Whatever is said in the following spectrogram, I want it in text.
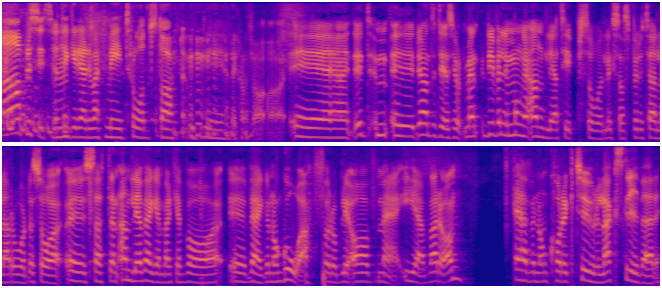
ja precis. Jag tänker det hade varit med i trådstarten. Det hade kunnat vara. Eh, det, eh, det har inte TS gjort, men det är väldigt många andliga tips och liksom spirituella råd och så. Eh, så att den andliga vägen verkar vara eh, vägen att gå för att bli av med Eva då. Även om korrekturlack skriver,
